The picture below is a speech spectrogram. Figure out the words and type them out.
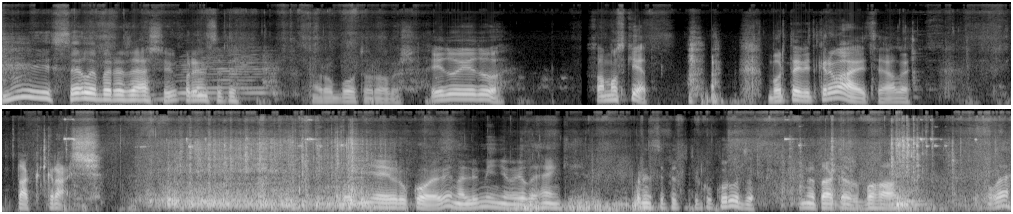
Ну і сили бережеш, і в принципі роботу робиш. Іду, іду. Самоскет. Борти відкриваються, але так краще. Однією рукою. Він алюмінієвий, легенький. В принципі, тут і кукурудзу не так аж багато. Але,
